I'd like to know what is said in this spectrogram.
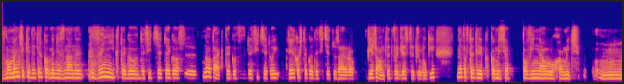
w momencie, kiedy tylko będzie znany wynik tego deficytu, tego, no tak, tego deficytu, wielkość tego deficytu za rok bieżący, 22, no to wtedy komisja powinna uruchomić um,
